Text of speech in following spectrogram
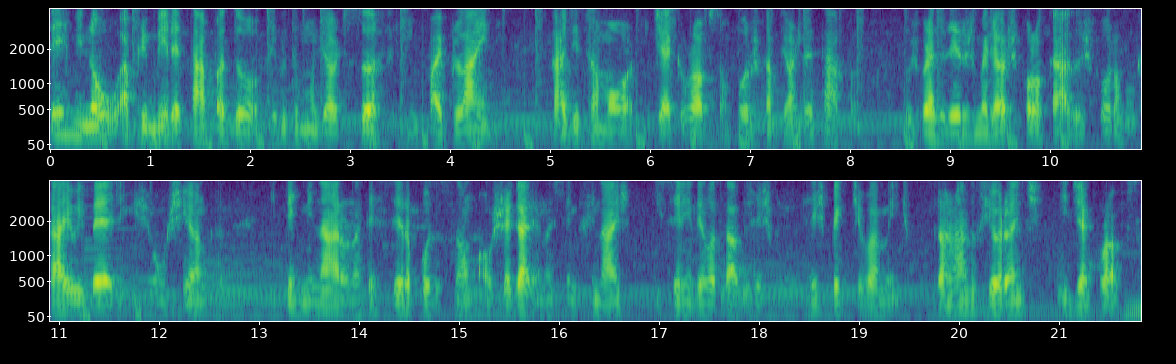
terminou a primeira etapa do circuito mundial de surf em Pipeline. Carissa Moore e Jack Robson foram os campeões da etapa. Os brasileiros melhores colocados foram Caio Ibelli e João Chianca, que terminaram na terceira posição ao chegarem nas semifinais e serem derrotados respectivamente Leonardo Fiorante e Jack Robson.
